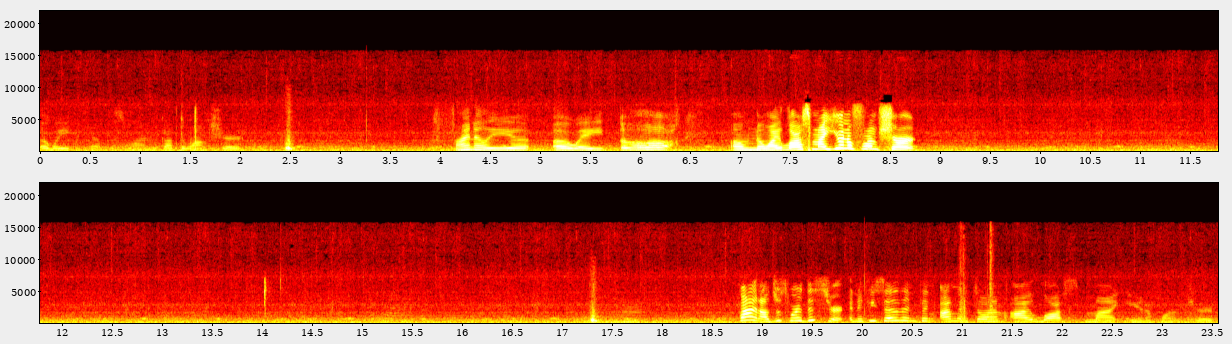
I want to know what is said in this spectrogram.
Oh wait, not this one. Got the wrong shirt. Finally. oh wait. Ugh. Oh no, I lost my uniform shirt. Mm. Fine, I'll just wear this shirt. And if he says anything, I'm gonna tell him I lost my uniform shirt.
